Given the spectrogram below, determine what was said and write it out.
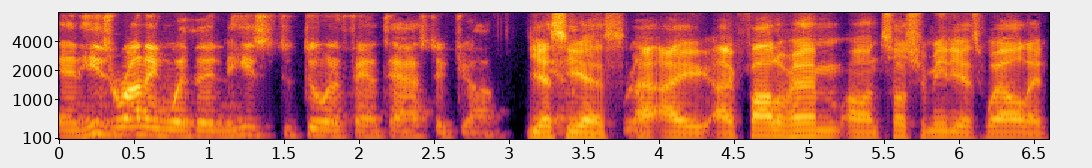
and he's running with it, and he's doing a fantastic job. Yes, he is. really. I, I I follow him on social media as well, and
